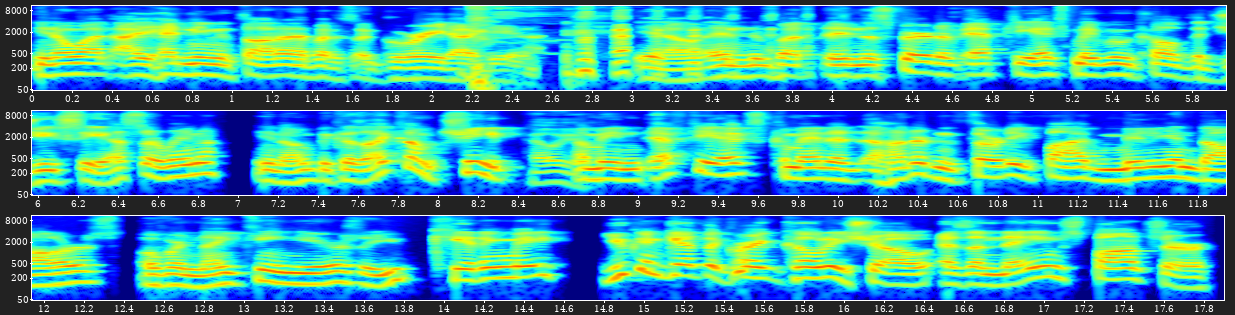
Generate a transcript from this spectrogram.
You know what? I hadn't even thought of that, but it's a great idea. you know, and but in the spirit of FTX, maybe we call it the GCS arena. You know, because I come cheap. Hell yeah. I mean, FTX commanded 135 million dollars over 19 years. Are you kidding me? You can get the Greg Cote Show as a name sponsor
